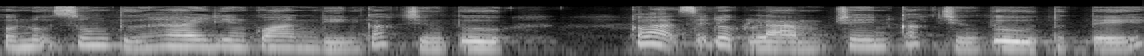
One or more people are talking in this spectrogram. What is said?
Ở nội dung thứ hai liên quan đến các chứng từ, các bạn sẽ được làm trên các chứng từ thực tế.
